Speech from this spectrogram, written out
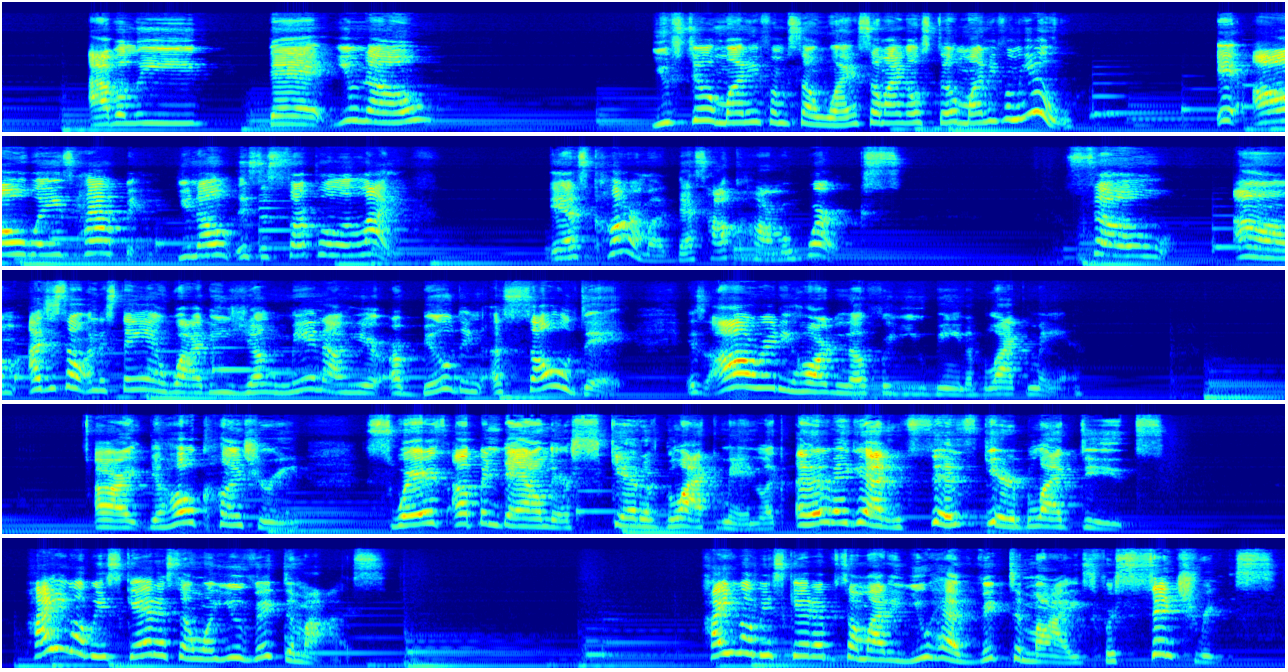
I believe that, you know, you steal money from someone, somebody gonna steal money from you. It always happens. You know, it's a circle of life. It's karma. That's how karma works. So, um, I just don't understand why these young men out here are building a soul debt. It's already hard enough for you being a black man. All right, the whole country swears up and down they're scared of black men. Like, oh my god, I'm so scared of black dudes. How you gonna be scared of someone you victimize? How you gonna be scared of somebody you have victimized for centuries?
